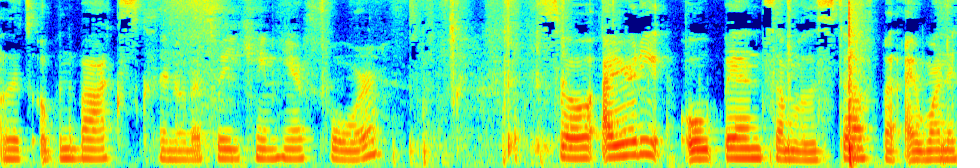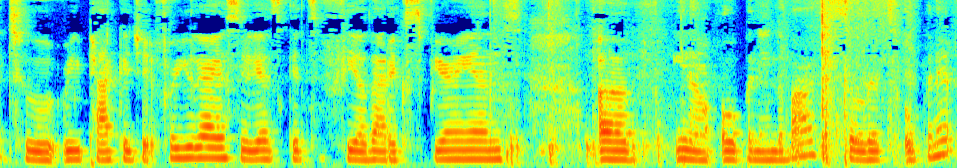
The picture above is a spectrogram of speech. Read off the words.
Let's open the box because I know that's what you came here for. So I already opened some of the stuff, but I wanted to repackage it for you guys so you guys get to feel that experience of, you know, opening the box. So let's open it.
